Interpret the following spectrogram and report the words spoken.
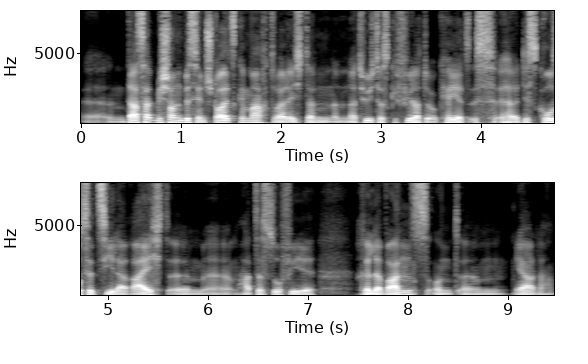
das hat mich schon ein bisschen stolz gemacht, weil ich dann natürlich das Gefühl hatte, okay, jetzt ist äh, das große Ziel erreicht, ähm, äh, hat das so viel Relevanz und ähm, ja, da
